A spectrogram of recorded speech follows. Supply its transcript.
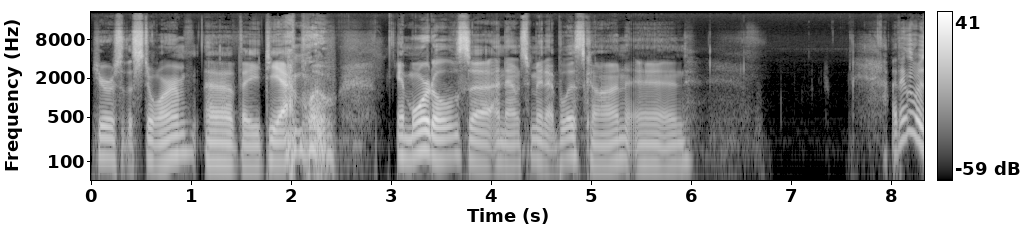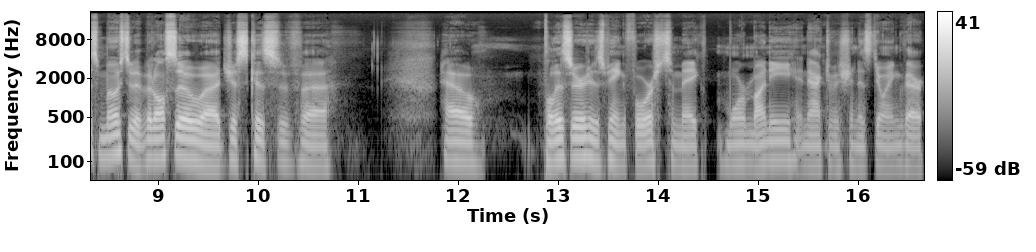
Heroes of the Storm, uh, the Diablo Immortals uh, announcement at BlizzCon, and I think that was most of it, but also uh, just because of how Blizzard is being forced to make more money, and Activision is doing their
